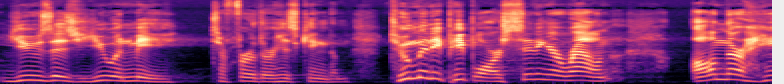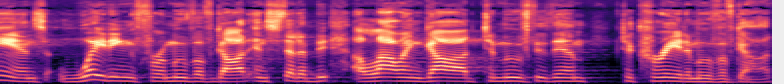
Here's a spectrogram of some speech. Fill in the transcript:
uses you and me to further his kingdom. Too many people are sitting around on their hands waiting for a move of God instead of allowing God to move through them to create a move of God.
